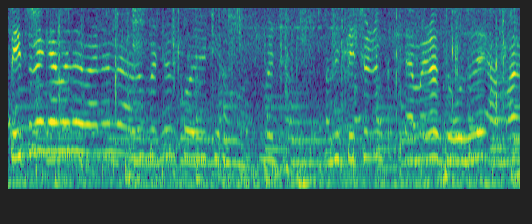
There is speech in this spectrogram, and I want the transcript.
পেছনে ক্যামেরা বানালে আরও বেটার কোয়ালিটি হবে বাট আমি পেছনে ক্যামেরা ধরলে আমার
